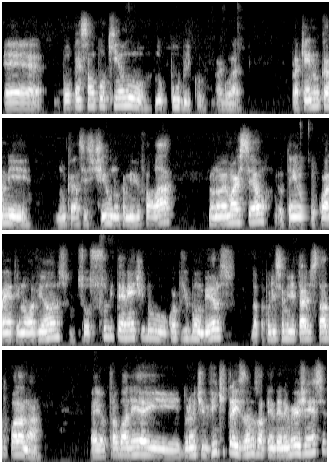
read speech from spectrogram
é, vou pensar um pouquinho no, no público agora. Para quem nunca me nunca assistiu, nunca me viu falar, meu nome é Marcel, eu tenho 49 anos, sou subtenente do Corpo de Bombeiros da Polícia Militar do Estado do Paraná. É, eu trabalhei aí durante 23 anos atendendo emergência,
